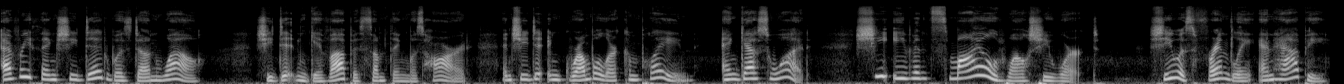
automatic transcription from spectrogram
Everything she did was done well. She didn't give up if something was hard, and she didn't grumble or complain. And guess what? She even smiled while she worked. She was friendly and happy.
